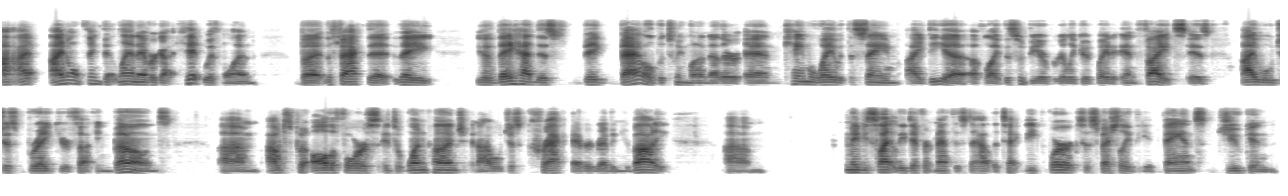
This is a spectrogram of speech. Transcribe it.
I, I don't think that Len ever got hit with one, but the fact that they you know they had this big battle between one another and came away with the same idea of like this would be a really good way to end fights is I will just break your fucking bones. Um, I'll just put all the force into one punch and I will just crack every rib in your body. Um, maybe slightly different methods to how the technique works, especially the advanced jukin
